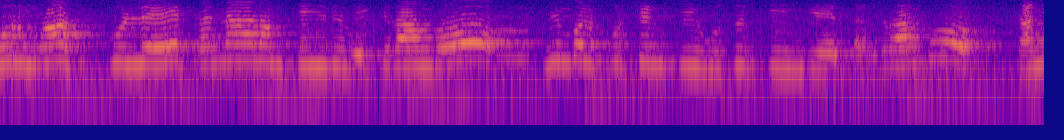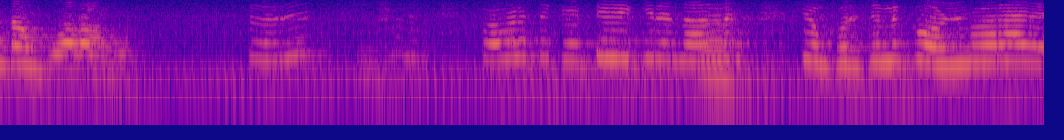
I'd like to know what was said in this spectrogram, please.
ஒரு மாசத்துக்குள்ளே கல்யாணம் செய்து வைக்கிறாங்கோ. நிம்பல் புருஷனுக்கு உசுருக்கு இங்கே தங்குறாங்கோ. தண்டம் போறாங்கோ. பவளத்தை கட்டி வைக்கிறனால என் புருஷனுக்கு ஒண்ணு வராது.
